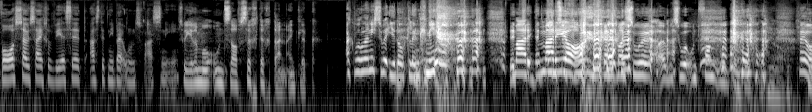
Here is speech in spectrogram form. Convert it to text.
waar sou sy gewees het as dit nie by ons was nie? So heeltemal onselfsugtig dan eintlik. Ek wil nou nie so edel klink nie. Maar dit, dit maar ja. so kan dit maar so um, so ontvang word ja. ja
